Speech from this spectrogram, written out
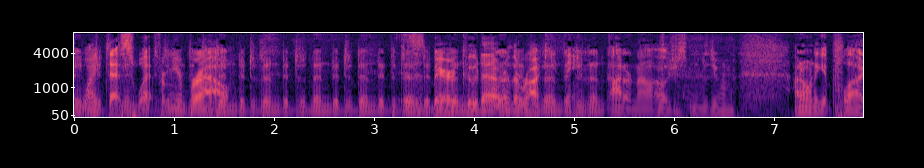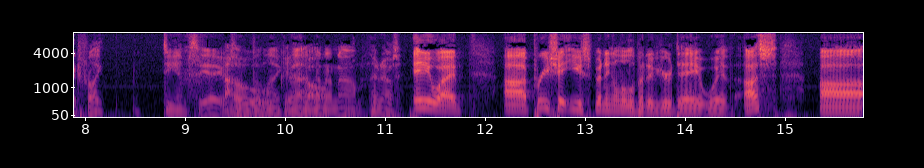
Wipe that sweat from your brow. Is this Barracuda or the Rocky theme? I don't know. I was just doing. I don't want to get flagged for like DMCA or Oh, something like that. I don't know. Who knows? Anyway, uh, appreciate you spending a little bit of your day with us. Uh,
